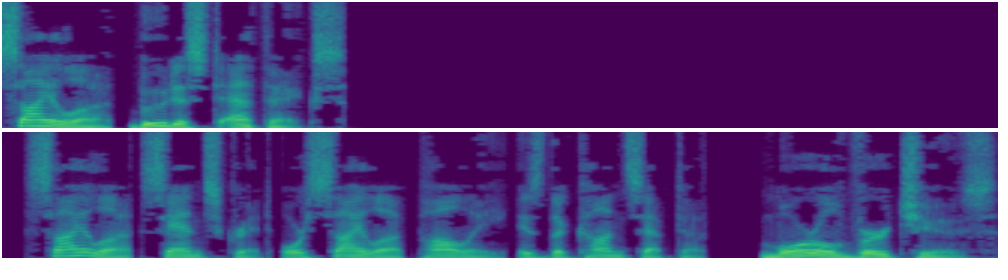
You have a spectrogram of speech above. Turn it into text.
Sila, Buddhist ethics Sila Sanskrit or Sila Pali is the concept of moral virtues.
